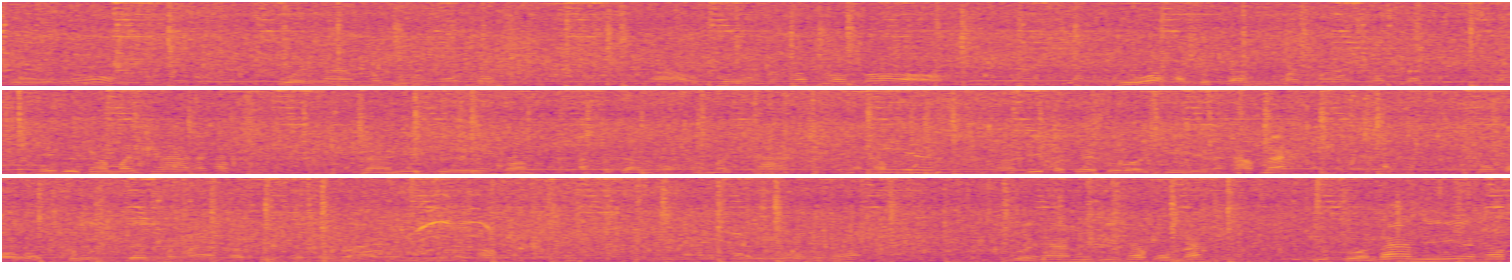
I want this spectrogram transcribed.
โอ้โหสวยงามมากเลยนะครับนะขาวโพลนนะครับแล้วก็ ถือว่าอัศจรรย์มากๆครับนะนี่คือธรรมชาตินะครับนะนี่คือความอัศจรรย์ของธรรมชาตินะครับอ่าที่ประเทศตุรกีนะครับนะต้องบอกว่าตื่นเต้นมากๆครับที่ผมได้มาวันนี้นะครับโอ้โหเห็นไหมฮะสวยงามจริงๆครับผมนะส่วนด้านนี้นะครับ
